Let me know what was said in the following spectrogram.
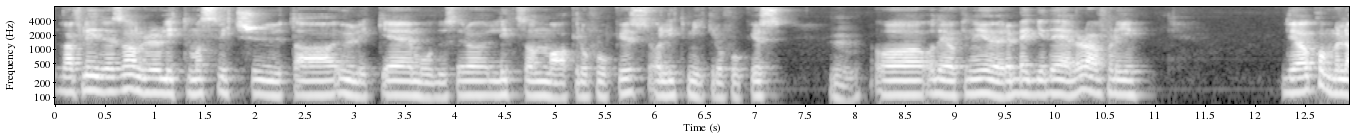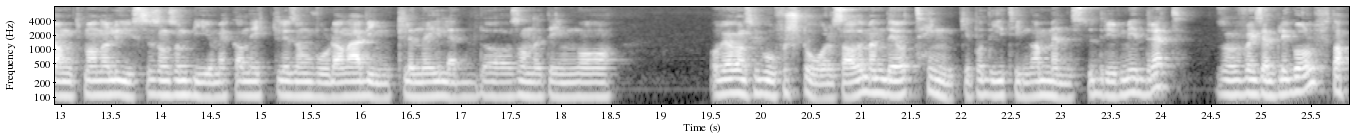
i hvert fall i idrett så handler det litt om å switche ut av ulike moduser og litt sånn makrofokus og litt mikrofokus. Mm. Og, og, det å kunne gjøre begge deler, da, fordi vi har kommet langt med analyse, sånn som biomekanikk, liksom hvordan er vinklene i ledd og sånne ting. og og vi har ganske god forståelse av det, men det å tenke på de tinga mens du driver med idrett, som f.eks. i golf, da,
